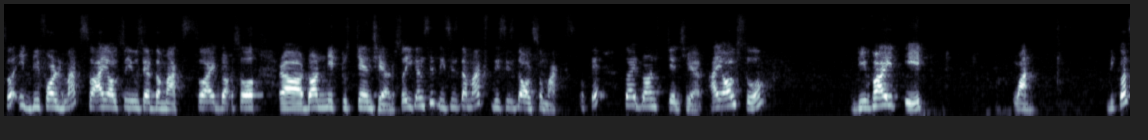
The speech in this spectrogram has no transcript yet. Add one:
so it default max. So i also use here the max. So i don't so uh, don't need to change here. So you can see this is the max this is the also max. Okay? So i don't change here. I also divide it one because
